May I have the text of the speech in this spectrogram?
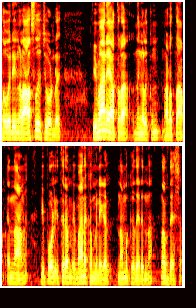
സൗകര്യങ്ങൾ ആസ്വദിച്ചുകൊണ്ട് വിമാനയാത്ര നിങ്ങൾക്കും നടത്താം എന്നാണ് ഇപ്പോൾ ഇത്തരം വിമാന കമ്പനികൾ നമുക്ക് തരുന്ന നിർദ്ദേശം.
